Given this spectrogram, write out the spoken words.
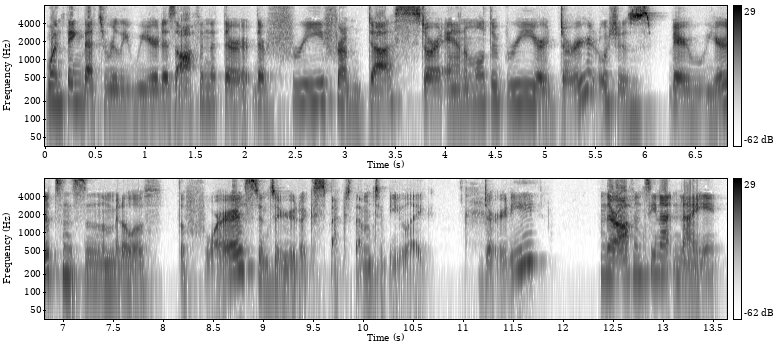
One thing that's really weird is often that they're they're free from dust or animal debris or dirt which is very weird since it's in the middle of the forest and so you'd expect them to be like dirty. And they're often seen at night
